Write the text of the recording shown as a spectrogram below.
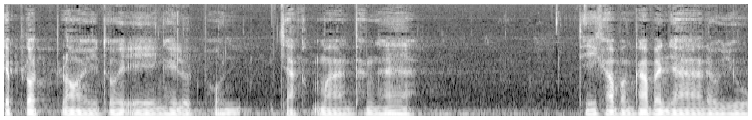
จะปลดปล่อยตัวเองให้หลุดพ้นจากมารทั้งห้าที่เขาบังคับปัญญาเราอยู่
